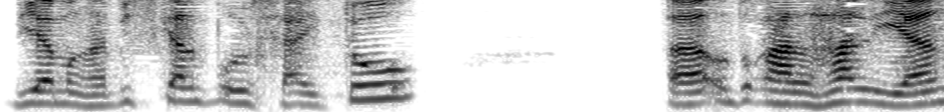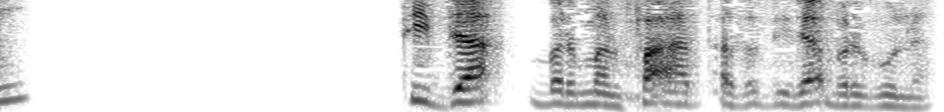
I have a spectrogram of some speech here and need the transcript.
dia menghabiskan pulsa itu uh, untuk hal-hal yang tidak bermanfaat atau tidak berguna.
